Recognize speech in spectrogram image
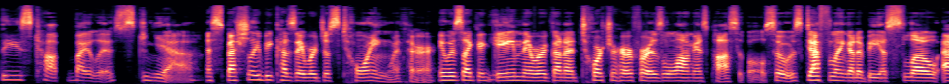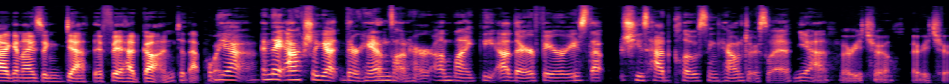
these top my list. Yeah, especially because they were just toying with her. It was like a Yeah. game they were going to torture her for as long as possible. So it was definitely going to be a slow, agonizing death if it had gotten to that point. Yeah. And they actually get their hands on her, unlike the other fairies that she's had close encounters with. Yeah, very true. Very true.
